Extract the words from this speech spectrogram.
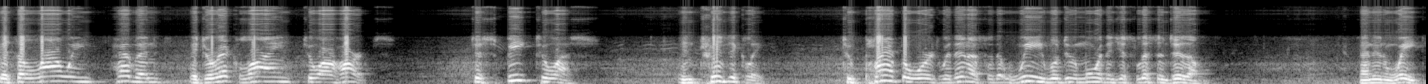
It's allowing heaven a direct line to our hearts to speak to us intrinsically, to plant the words within us so that we will do more than just listen to them and then wait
